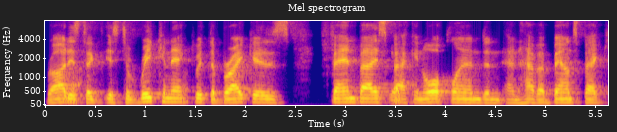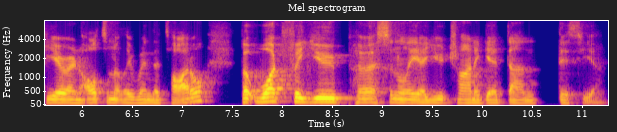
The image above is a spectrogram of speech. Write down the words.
right? Is to is to reconnect with the Breakers fan base yep. back in Auckland and, and have a bounce back year and ultimately win the title. But what for you personally are you trying to get done this year?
